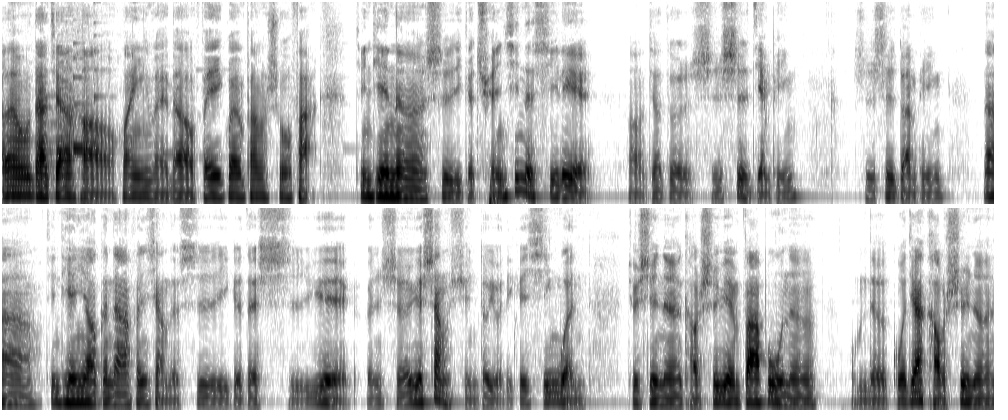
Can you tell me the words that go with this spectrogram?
Hello，大家好，欢迎来到非官方说法。今天呢是一个全新的系列啊，叫做时事简评、时事短评。那今天要跟大家分享的是一个在十月跟十二月上旬都有的一个新闻，就是呢考试院发布呢我们的国家考试呢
